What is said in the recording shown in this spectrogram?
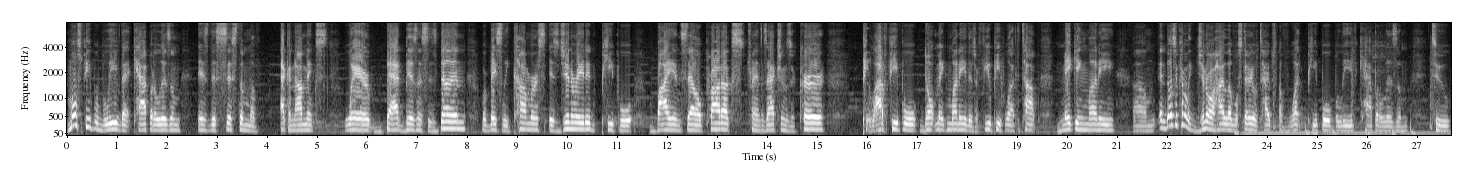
most people believe that capitalism is this system of economics where bad business is done, where basically commerce is generated, people buy and sell products, transactions occur. A lot of people don't make money. There's a few people at the top making money. Um, and those are kind of like general high level stereotypes of what people believe capitalism to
